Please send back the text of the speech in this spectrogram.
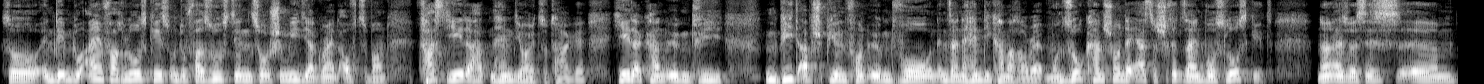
So, indem du einfach losgehst und du versuchst, den Social Media Grind aufzubauen. Fast jeder hat ein Handy heutzutage. Jeder kann irgendwie ein Beat abspielen von irgendwo und in seine Handykamera rappen. Und so kann schon der erste Schritt sein, wo es losgeht. Ne? Also es ist, ähm,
